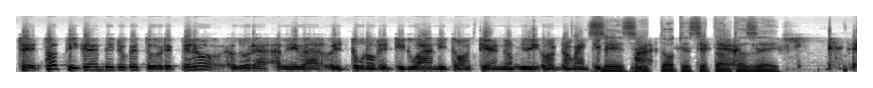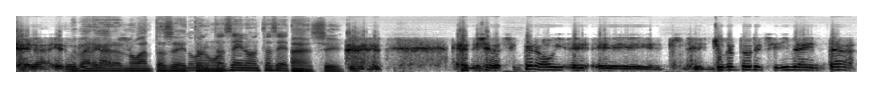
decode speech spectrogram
cioè, Totti grande giocatore, però allora aveva 21-22 anni Totti, eh, non mi ricordo quanti Sì, sì, Totti è 76. Era, era mi pare che era il 97 96-97 eh, sì. Eh, diceva sì, però eh, eh, il giocatore si diventa,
